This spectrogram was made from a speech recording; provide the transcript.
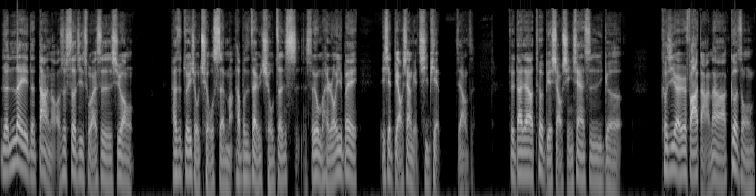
人类的大脑是设计出来是希望它是追求求生嘛，它不是在于求真实，所以我们很容易被一些表象给欺骗这样子。所以大家要特别小心，现在是一个。科技越来越发达，那各种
